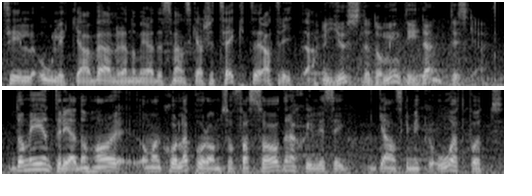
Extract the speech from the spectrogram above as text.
till olika välrenommerade svenska arkitekter att rita. Just det, de är inte identiska. De är ju inte det. De har, om man kollar på dem så fasaderna skiljer sig ganska mycket åt på ett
